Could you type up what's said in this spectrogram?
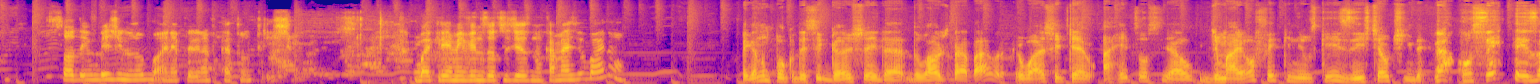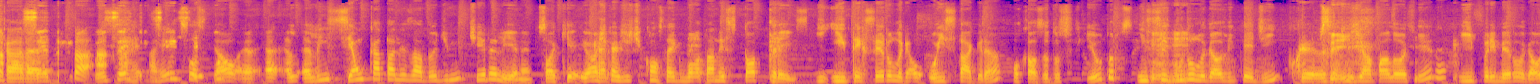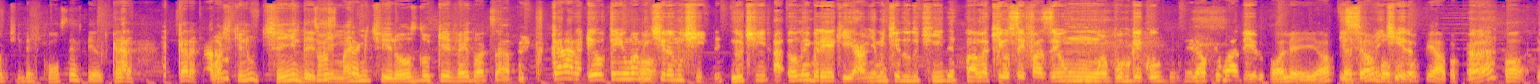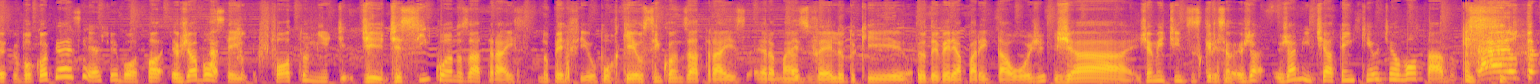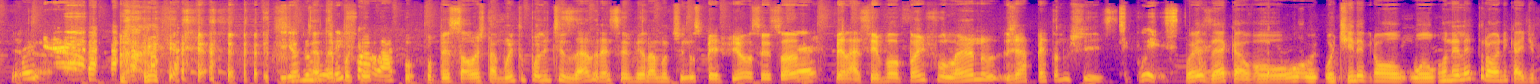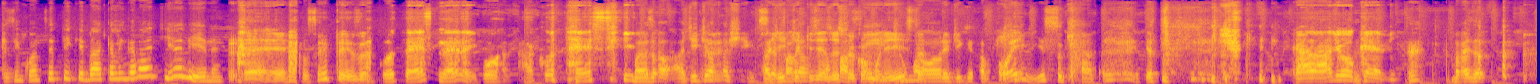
só dei um beijinho no boy, né? Pra ele não ficar tão triste. O boy queria me ver nos outros dias, nunca mais vi o boy, não. Pegando um pouco desse gancho aí da- do áudio da Bárbara, eu acho que é a rede social de maior fake news que existe é o Tinder. Não, com certeza. Cara, você é doido. A, a- Você- a rede social, é- é- ela, ela em si é um catalisador de mentira ali, né? Só que eu acho Cara- que a gente consegue botar nesse top 3. E, em terceiro lugar, o Instagram, por causa dos filtros. Em Uhum. segundo lugar, o LinkedIn, porque a Sim. gente já falou aqui, né? E em primeiro lugar, o Tinder, com certeza. Cara, cara, eu acho que no Tinder tem mais mentiroso do que velho do WhatsApp. Cara, eu tenho uma Ó. mentira no Tinder. No Tinder, ah, eu lembrei aqui, a minha mentira do Tinder fala que eu sei fazer um hambúrguer melhor que o madeiro. Olha aí, ó. Isso Essa é uma mentira. Vou copiar, vou Hã? Ó, eu, eu vou copiar essa aí, achei boa. Ó, eu já botei foto minha de, de, de cinco anos atrás no perfil, porque os cinco anos atrás era mais velho do que eu deveria aparentar hoje. Já, já menti em descrição. Eu já, eu já menti até em quem eu tinha votado. Ah, eu também. e eu não Até vou nem porque- falar. O, o pessoal hoje tá muito politizado automatizado, né? Você vê lá no, nos perfil, você só, É. sei lá, se votou em fulano, já aperta no X. Tipo isso. Pois é, cara. O, o, o Tinder virou uma urna eletrônica. Aí de vez em quando você tem que dar aquela enganadinha ali, né? É, com certeza. Acontece, né, velho? Porra, acontece. Mas ó, a gente já É. tá chegando. Você a gente fala já que tá Jesus foi comunista? Uma hora de grava... Oi? Que isso, cara? Eu tô- Caralho, ô Kevin. Mas eu-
